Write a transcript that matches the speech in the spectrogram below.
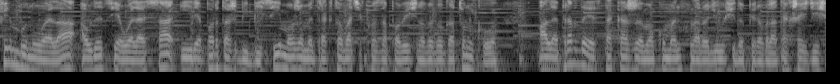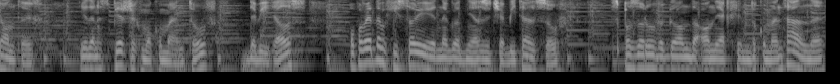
Film Buñuela, audycję Wellesa i reportaż BBC możemy traktować jako zapowiedź nowego gatunku, ale prawda jest taka, że mokument narodził się dopiero w latach 60. Jeden z pierwszych mokumentów, The Beatles, opowiadał historię jednego dnia życia Beatlesów. Z pozoru wygląda on jak film dokumentalny,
